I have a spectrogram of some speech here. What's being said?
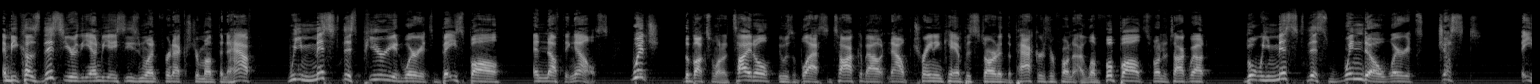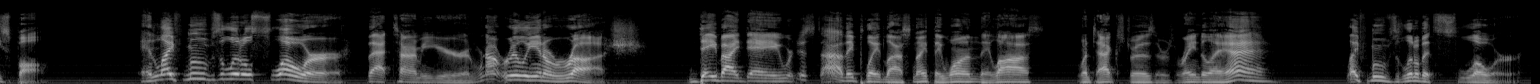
And because this year the NBA season went for an extra month and a half, we missed this period where it's baseball and nothing else. Which the Bucks won a title. It was a blast to talk about. Now training camp has started. The Packers are fun. I love football. It's fun to talk about. But we missed this window where it's just baseball. And life moves a little slower that time of year, and we're not really in a rush. Day by day, we're just, ah, they played last night. They won, they lost, went to extras, there was a rain delay. Eh. Life moves a little bit slower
